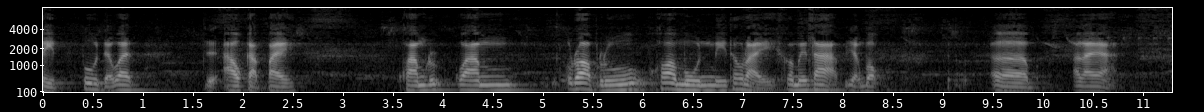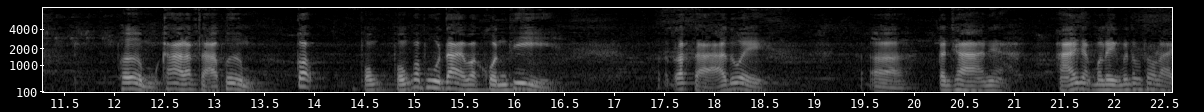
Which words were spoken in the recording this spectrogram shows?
ติด พูดแต่ว่าจะเอากลับไปความความรอบรู้ข้อมูลมีเท่าไหร่ ก็ไม่ทราบอย่างบอกเอ่ออะไรอะ เพิ่มค่ารักษาเพิ่ม ก็ผมผมก็พูดได้ว่าคนที่รักษาด้วยกัญชาเนี่ย หายจากมะเร็งไม่ต้องเท่าไหร่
